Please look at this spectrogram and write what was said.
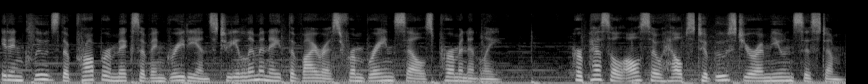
It includes the proper mix of ingredients to eliminate the virus from brain cells permanently. Herpesyl also helps to boost your immune system.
